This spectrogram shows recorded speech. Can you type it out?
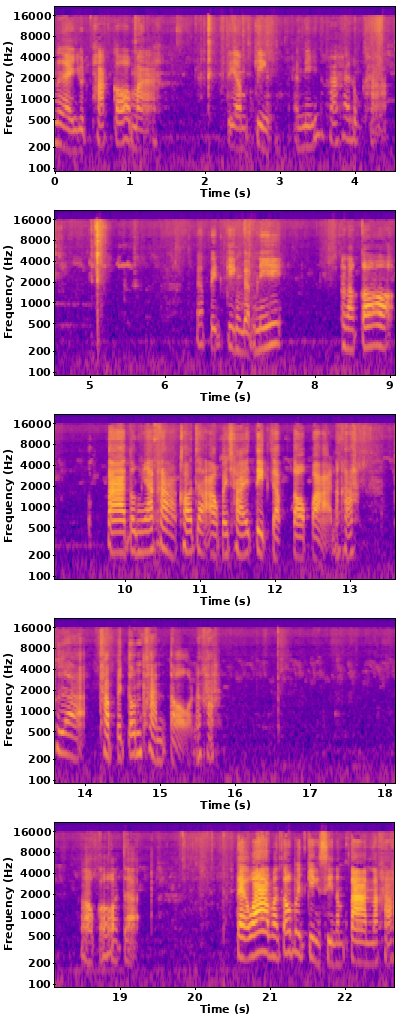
เหนื่อยหยุดพักก็มาเตรียมกิ่งอันนี้นะคะให้ลูกค้าก็เป็นกิ่งแบบนี้ แล้วก็ตาตรงนี้ค่ะ เขาจะเอาไปใช้ติดกับตอป่านะคะ เพื่อทำเป็นต้นพันธุ์ต่อนะคะ เราก็จะ แต่ว่ามันต้องเป็นกิ่งสีน้ำตาลนะคะ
